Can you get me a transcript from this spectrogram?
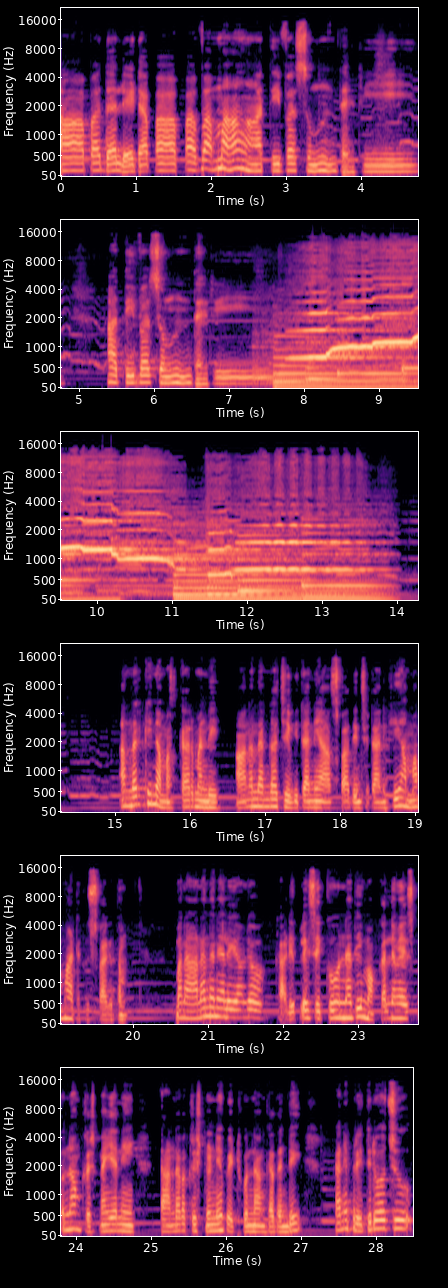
ఆపదలెడ పాపవమా అతివ సుందరి అతివ సుందరి. అందరికీ నమస్కారం అండి ఆనందంగా జీవితాన్ని ఆస్వాదించడానికి అమ్మ మాటకు స్వాగతం. మన ఆనంద నిలయంలో ఖాళీ ప్లేస్ ఎక్కువ ఉన్నది మొక్కల్ని వేసుకున్నాం కృష్ణయ్యని తాండవ కృష్ణుడిని పెట్టుకున్నాం కదండి. కానీ ప్రతిరోజు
